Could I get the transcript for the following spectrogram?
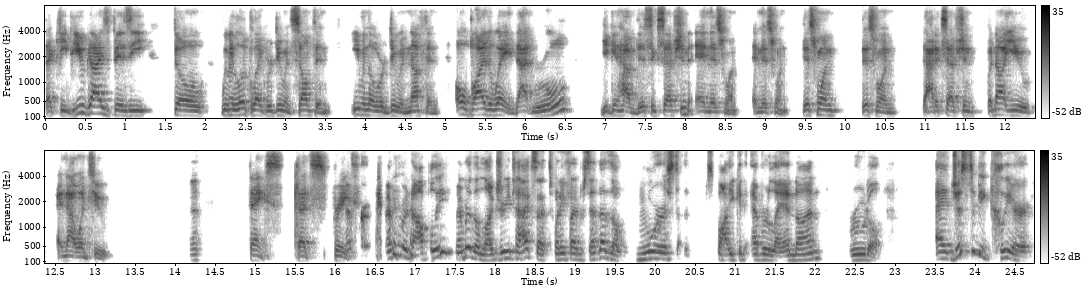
that keep you guys busy. So we look like we're doing something, even though we're doing nothing. Oh, by the way, that rule, you can have this exception and this one and this one, this one, this one, that exception, but not you and that one too. Thanks. That's great. Remember, remember Monopoly? remember the luxury tax at 25%? That's the worst spot you could ever land on. Brutal. And just to be clear,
